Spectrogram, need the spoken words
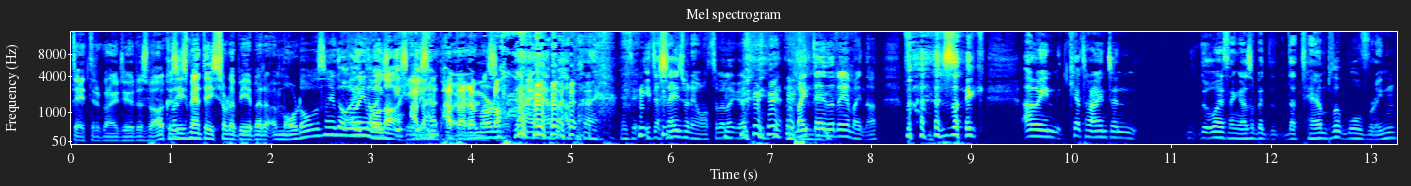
date they're going to do it as well, because he's meant to sort of be a bit immortal, isn't he? No, Wolverine? no, well, not he's- he's he's a- a bit immortal. stuff. Aye, I- I- I- he decides when he wants to be like. Might die today, I might not. But it's like, I mean, Kit Harington. The only thing is about the, the template Wolverine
